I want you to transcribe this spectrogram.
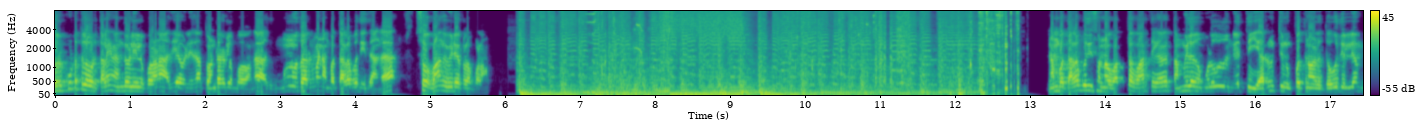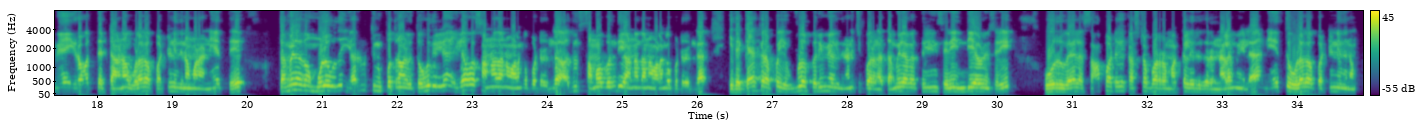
ஒரு கூட்டத்துல ஒரு தலைவன் அந்த வழியில போறானோ அதே வழியில தான் தொண்டர்களும் போவாங்க. அதுக்கு முன் உதாரணமே நம்ம தளபதி தாங்க. சோ வாங்க வீடியோக்குள்ள போலாம். நம்ம தளபதி சொன்ன ஒத்த வார்த்தைக்காக தமிழகம் முழுவதும் நேத்து இருநூத்தி முப்பத்தி நாலு தொகுதியிலும் மே இருபத்தெட்டான உலக பட்டினி தினமான நேத்து தமிழகம் முழுவதும் இருநூத்தி முப்பத்தி நாலு தொகுதியிலும் இலவச அன்னதானம் வழங்கப்பட்டிருங்க. அதுவும் சமபந்தி அன்னதானம் வழங்கப்பட்டிருங்க. இதை கேட்கிறப்ப எவ்வளவு பெருமையா நினைச்சு பாருங்க. தமிழகத்திலயும் சரி இந்தியாவிலும் சரி ஒருவேளை சாப்பாட்டுக்கு கஷ்டப்படுற மக்கள் இருக்கிற நிலைமையில நேத்து உலக பட்டினி தினம்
